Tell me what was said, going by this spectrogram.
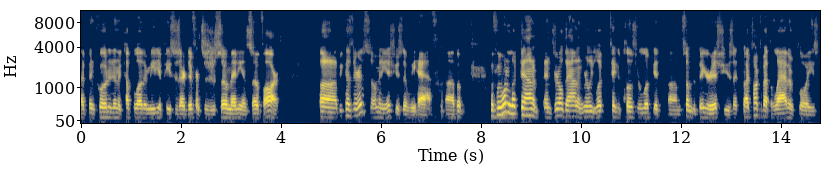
have been quoted in a couple other media pieces. Our differences are so many and so far uh, because there is so many issues that we have. Uh, but if we want to look down and, and, drill down and really look, take a closer look at um, some of the bigger issues. I, I talked about the lab employees.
